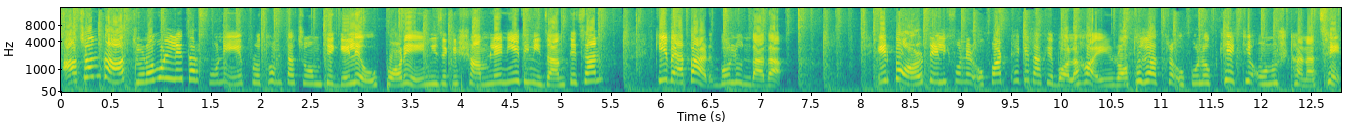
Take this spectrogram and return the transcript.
আচমকা তৃণমূল নেতার ফোনে প্রথমটা চমকে গেলেও পরে নিজেকে সামলে নিয়ে তিনি জানতে চান। কি ব্যাপার? বলুন দাদা। এরপর টেলিফোনের ওপার থেকে তাকে বলা হয়, রথযাত্রা উপলক্ষে একটি অনুষ্ঠান আছে।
